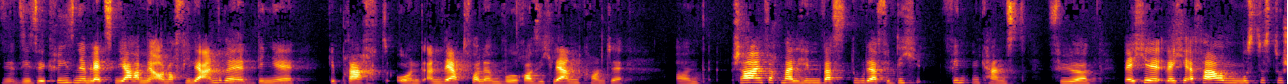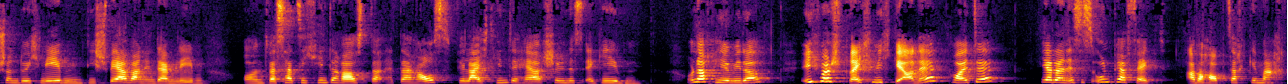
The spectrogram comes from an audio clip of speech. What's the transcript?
diese Krisen im letzten Jahr haben mir auch noch viele andere Dinge gebracht und an Wertvollem, woraus ich lernen konnte. Und schau einfach mal hin, was du da für dich finden kannst. Für welche, welche Erfahrungen musstest du schon durchleben, die schwer waren in deinem Leben? Und was hat sich hinteraus, daraus vielleicht hinterher Schönes ergeben? Und auch hier wieder, ich verspreche mich gerne heute, ja, dann ist es unperfekt, aber Hauptsache gemacht.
